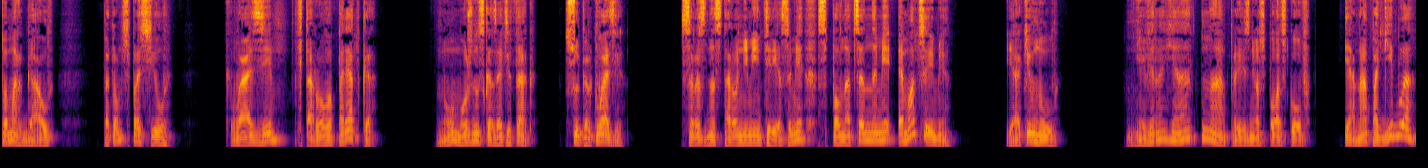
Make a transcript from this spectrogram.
поморгал, потом спросил, «Квази второго порядка?» Ну, можно сказать и так суперквази? С разносторонними интересами, с полноценными эмоциями? Я кивнул. «Невероятно», — произнес Полосков. «И она погибла?»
